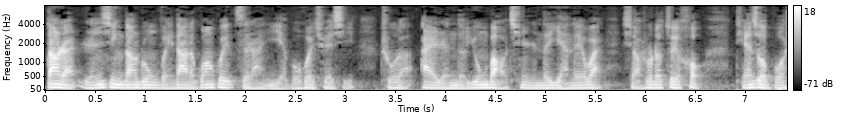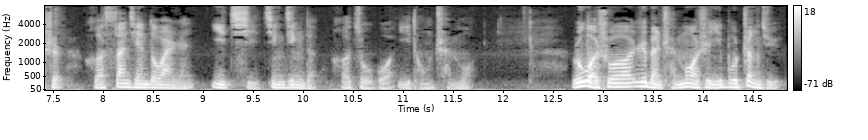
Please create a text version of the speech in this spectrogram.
当然，人性当中伟大的光辉自然也不会缺席。除了爱人的拥抱、亲人的眼泪外，小说的最后，田所博士和三千多万人一起静静的和祖国一同沉默。如果说日本沉默是一部正剧，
